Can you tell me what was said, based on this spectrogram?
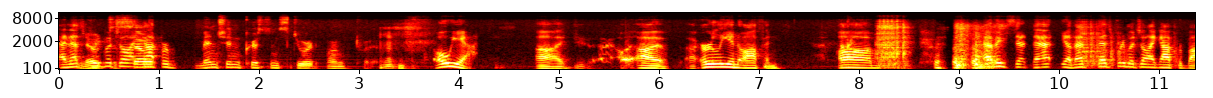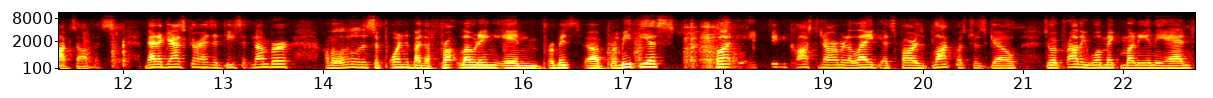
and that's pretty much to all I got for. Mention Kristen Stewart on Twitter. Oh yeah, uh, uh, early and often. Um, having said that, yeah, that's that's pretty much all I got for box office. Madagascar has a decent number. I'm a little disappointed by the front loading in uh, Prometheus, but it didn't cost an arm and a leg as far as blockbusters go, so it probably will make money in the end.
